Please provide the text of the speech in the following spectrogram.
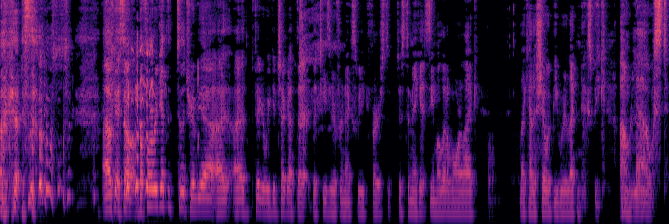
Okay, so okay, so before we get to, to the trivia, I, I figured we could check out the, the teaser for next week first, just to make it seem a little more like like how the show would be. We're like next week, I'm lost.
